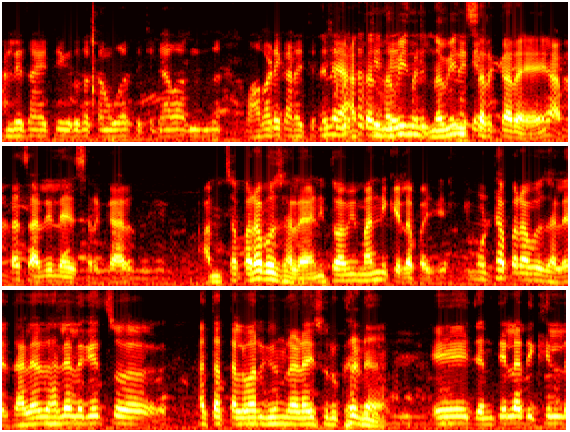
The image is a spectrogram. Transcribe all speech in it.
आणले जायचे विरोधकांवर त्याचे त्यावर वाभाडे काढायचे आता नवीन नवीन. सरकार आहे आत्ताच आलेलं आहे सरकार. आमचा पराभव झालाय आणि तो आम्ही मान्य केला पाहिजे. की मोठा पराभव झालाय. झाल्या झाल्या लगेच हातात तलवार घेऊन लढाई सुरू करणं हे जनतेला देखील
